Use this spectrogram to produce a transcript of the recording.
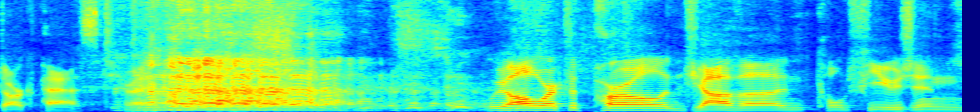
dark past, right? we all worked with Perl and Java and ColdFusion,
